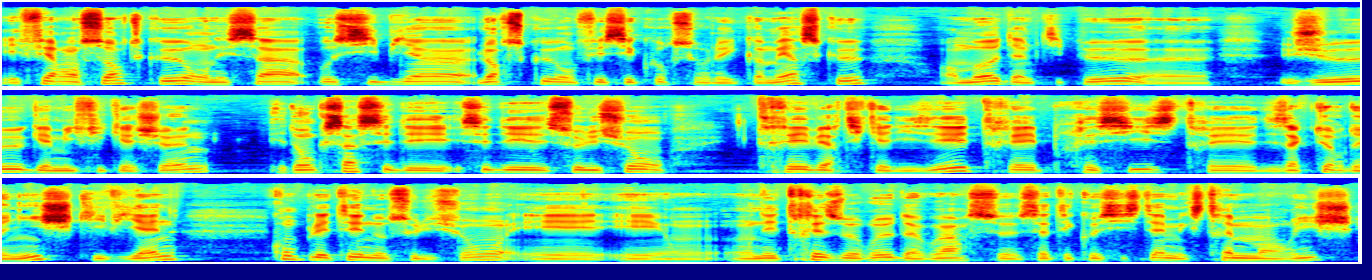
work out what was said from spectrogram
et faire en sorte qu'on ait ça aussi bien lorsque on fait ses courses sur le e-commerce que en mode un petit peu euh, jeu, gamification. Et donc ça, c'est des, des solutions très verticalisées, très précises, très des acteurs de niche qui viennent compléter nos solutions et, on, est très heureux d'avoir cet écosystème extrêmement riche,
